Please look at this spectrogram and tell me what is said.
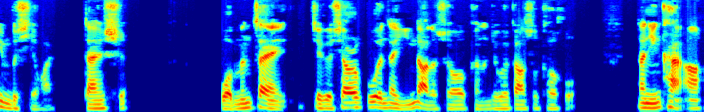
并不喜欢。但是，我们在这个销售顾问在引导的时候，可能就会告诉客户：那您看啊，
